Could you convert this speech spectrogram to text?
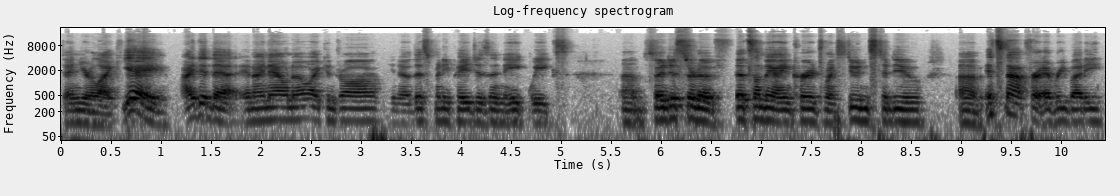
then you're like, yay, I did that and I now know I can draw, you know, this many pages in eight weeks. Um, so I just sort of, that's something I encourage my students to do. Um, it's not for everybody,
